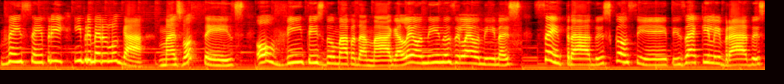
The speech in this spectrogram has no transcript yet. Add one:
vêm sempre em primeiro lugar. Mas vocês, ouvintes do Mapa da Maga, leoninos e leoninas, centrados, conscientes, equilibrados.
